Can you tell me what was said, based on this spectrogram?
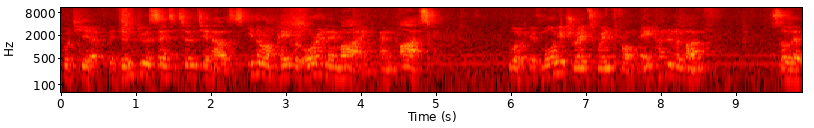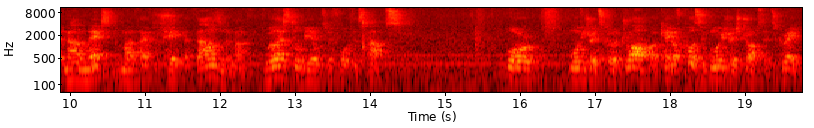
put here. They didn't do a sensitivity analysis either on paper or in their mind and ask, look, if mortgage rates went from 800 a month so that now next month I have to pay 1000 a month, will I still be able to afford this house? Or mortgage rates go drop, okay, of course, if mortgage rates drops, that's great.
